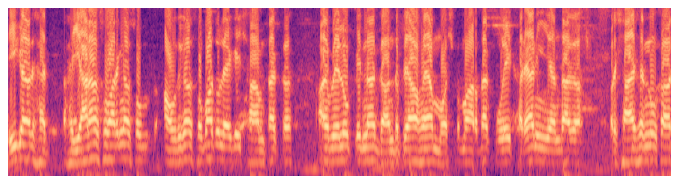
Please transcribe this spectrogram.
ਠੀਕ ਆ ਹ- ਹਜ਼ਾਰਾਂ ਸਵਾਰੀਆਂ ਸੁਬ- ਆਉਂਦੀਆਂ ਸਵੇਰ ਤੋਂ ਲੈ ਕੇ ਸ਼ਾਮ ਤੱਕ। ਆ ਵੇਲੋ ਕਿੰਨਾ ਗੰਦ ਪਿਆ ਹੋਇਆ, ਮੁਸ਼ਕ ਮਾਰਦਾ, ਕੋਲੇ ਖੜਿਆ ਨਹੀਂ ਜਾਂਦਾਗਾ। ਪ੍ਰਸ਼ਾਸਨ ਨੂੰ ਸਾ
